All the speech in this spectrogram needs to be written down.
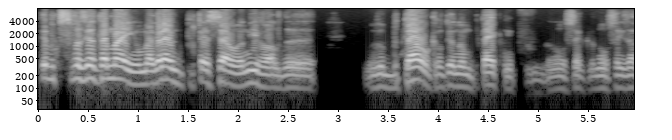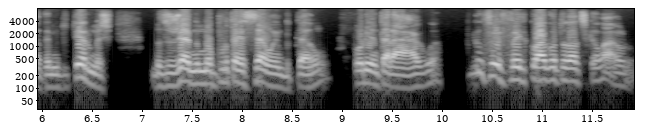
Teve que se fazer também uma grande proteção a nível de, de betão, que não tem um nome técnico, não sei, não sei exatamente o termo, mas, mas o género de uma proteção em betão para orientar a água, porque foi feito com a água toda a descalabro.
